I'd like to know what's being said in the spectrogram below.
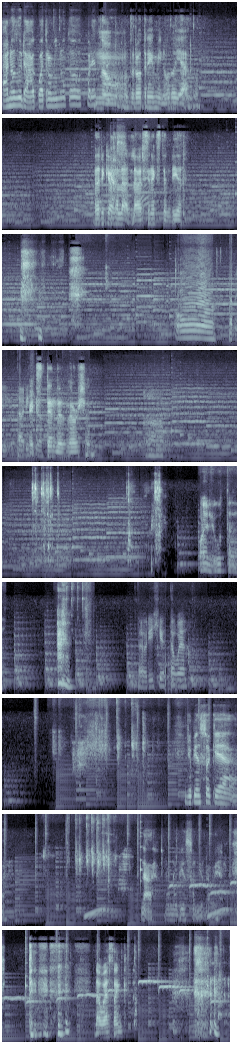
Ah, no duraba 4 minutos 40. No, duró 3 minutos y algo. Voy a tener que bajar la, la versión extendida. Oh, está, está. Extended version. ¿Cuál le gusta? Está brígida esta wea. Yo pienso que a. Nada, no, no pienso ni una vez. La wea zanca.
